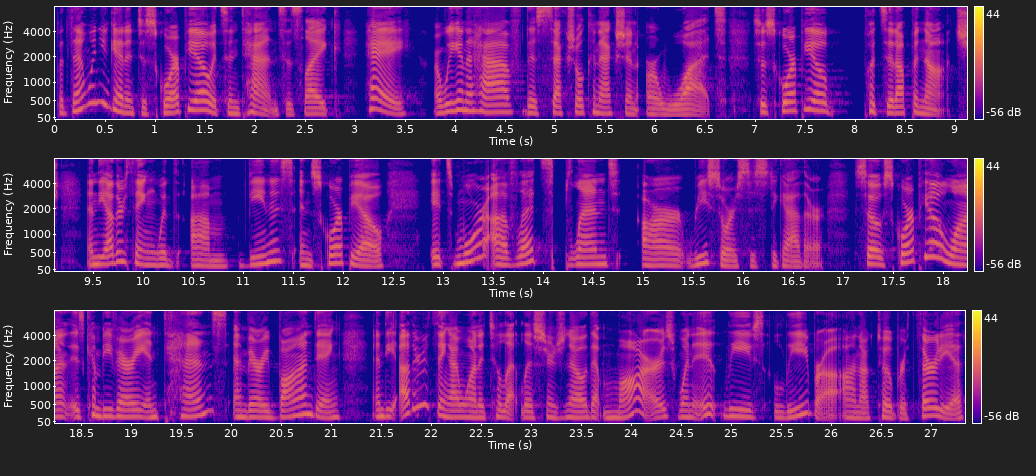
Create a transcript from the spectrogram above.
But then when you get into Scorpio, it's intense. It's like, hey, are we going to have this sexual connection or what? So Scorpio puts it up a notch. And the other thing with um, Venus and Scorpio, it's more of let's blend our resources together. So Scorpio one is can be very intense and very bonding. And the other thing I wanted to let listeners know that Mars, when it leaves Libra on October 30th,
